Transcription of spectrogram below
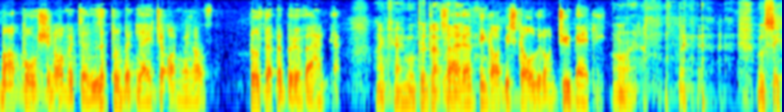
my portion of it a little bit later on when I've built up a bit of a hunger. Okay. Well, good luck So I that. don't think I'll be scolded on too badly. All right. we'll see.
